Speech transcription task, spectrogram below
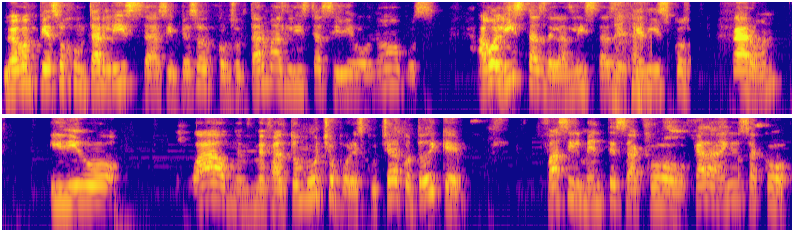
Luego empiezo a juntar listas y empiezo a consultar más listas y digo, no, pues hago listas de las listas de qué discos tocaron y digo, wow, me, faltó mucho por escuchar, con todo y que fácilmente saco, cada año saco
